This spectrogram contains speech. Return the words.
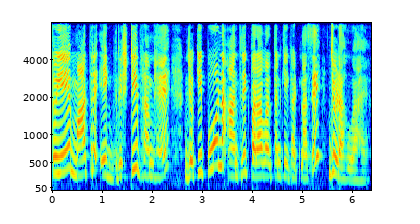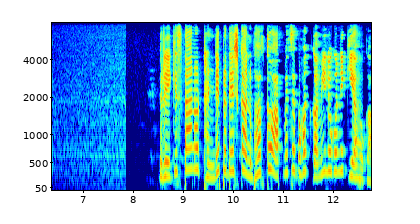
तो ये मात्र एक दृष्टि भ्रम है जो कि पूर्ण आंतरिक परावर्तन की घटना से जुड़ा हुआ है। रेगिस्तान और ठंडे प्रदेश का अनुभव तो आप में से बहुत कम ही लोगों ने किया होगा,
